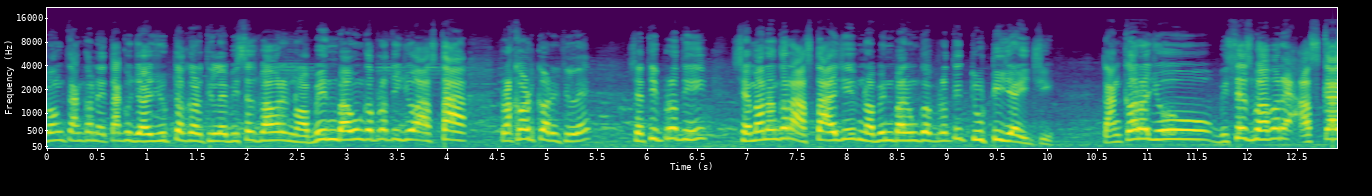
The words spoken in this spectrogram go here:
ଏବଂ ତାଙ୍କ ନେତାକୁ ଜୟଯୁକ୍ତ କରିଥିଲେ ବିଶେଷ ଭାବରେ ନବୀନ ବାବୁଙ୍କ ପ୍ରତି ଯେଉଁ ଆସ୍ଥା ପ୍ରକଟ କରିଥିଲେ ସେଥିପ୍ରତି ସେମାନଙ୍କର ଆସ୍ଥା ଆଜି ନବୀନ ବାବୁଙ୍କ ପ୍ରତି ତ୍ରୁଟି ଯାଇଛି। ତାଙ୍କର ଯେଉଁ ବିଶେଷ ଭାବରେ ଆସ୍କା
